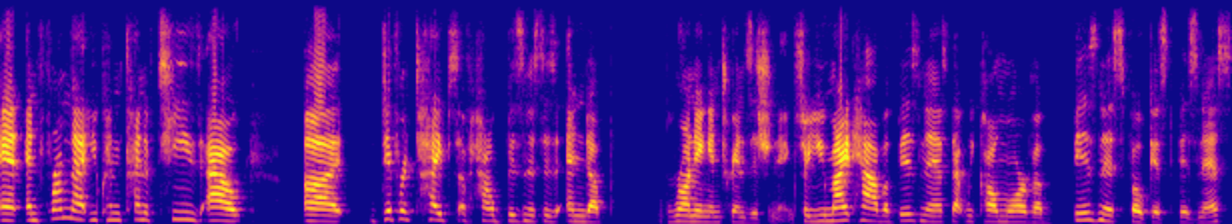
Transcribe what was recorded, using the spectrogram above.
and and from that you can kind of tease out uh different types of how businesses end up running and transitioning. So you might have a business that we call more of a business focused business,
